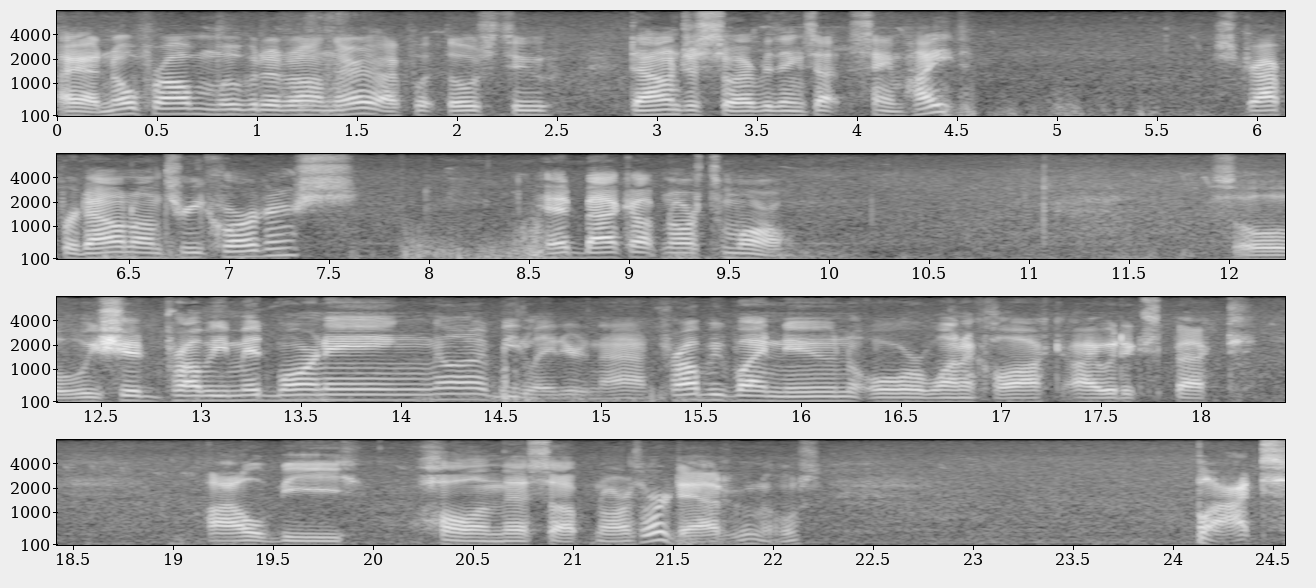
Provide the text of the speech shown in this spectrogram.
I got no problem moving it on there. I put those two down just so everything's at the same height. Strap her down on three corners head back up north tomorrow. So we should probably mid-morning, no, it'd be later than that. Probably by noon or one o'clock, I would expect I'll be hauling this up north, or dad, who knows. But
